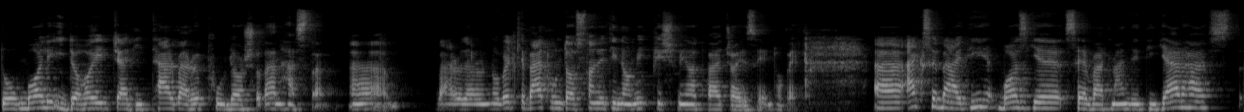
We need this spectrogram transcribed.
دنبال ایده های جدیدتر برای پولدار شدن هستن. برادران نوبل که بعد اون داستان دینامیت پیش میاد و جایزه نوبل. عکس بعدی باز یه ثروتمند دیگر هست.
